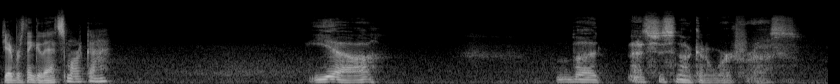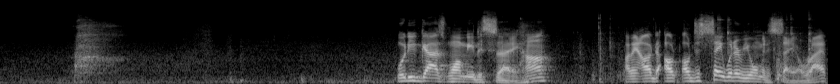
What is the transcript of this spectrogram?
Did you ever think of that smart guy? Yeah. But that's just not gonna work for us. What do you guys want me to say, huh? I mean, I'll, I'll, I'll just say whatever you want me to say, all right?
